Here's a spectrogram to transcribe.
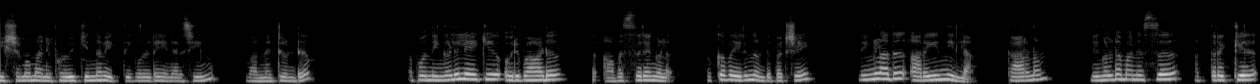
വിഷമം അനുഭവിക്കുന്ന വ്യക്തികളുടെ എനർജിയും വന്നിട്ടുണ്ട്. അപ്പോൾ നിങ്ങളിലേക്ക് ഒരുപാട് അവസരങ്ങൾ ഒക്കെ വരുന്നുണ്ട്. പക്ഷേ നിങ്ങളത് അറിയുന്നില്ല. കാരണം നിങ്ങളുടെ മനസ്സ് അത്രയ്ക്ക്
